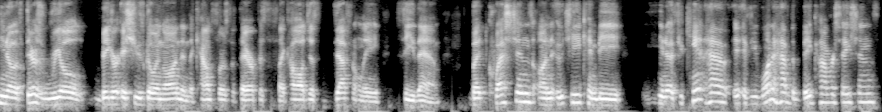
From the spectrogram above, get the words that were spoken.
You know, if there's real bigger issues going on, then the counselors, the therapists, the psychologists definitely see them. But questions on Uchi can be, you know, if you can't have, if you want to have the big conversations,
